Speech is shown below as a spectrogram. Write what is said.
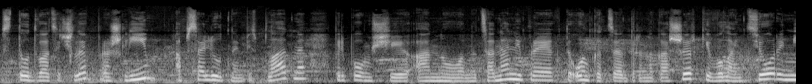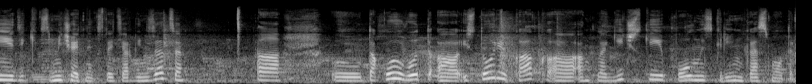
120 человек прошли абсолютно бесплатно при помощи ОНО национальный проект, онкоцентра на Каширке, волонтеры, медики, замечательная, кстати, организация – такую вот а, историю, как а, онкологический полный скрининг и осмотр.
